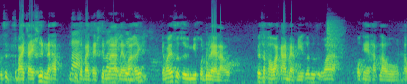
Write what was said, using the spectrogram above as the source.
รู้สึกสบายใจขึ้นนะครับรู้สึกสบายใจขึ้นมากเลยว่า เอ้ยอย่างน้อยที่สุดคือมีคนดูแลเราด้วยสภาวะการแบบนี้ก็รู้สึกว่า โอเคครับ เราเรา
